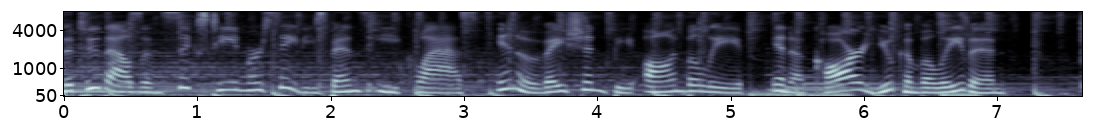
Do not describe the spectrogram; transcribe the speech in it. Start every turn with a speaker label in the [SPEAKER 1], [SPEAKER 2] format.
[SPEAKER 1] The 2016 Mercedes-Benz E-Class. Innovation beyond belief in a car you can believe in.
